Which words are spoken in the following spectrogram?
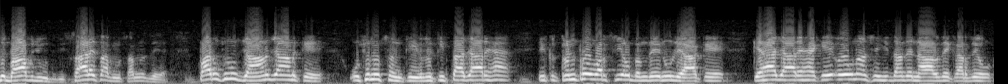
ਦੇ ਬਾਵਜੂਦ ਵੀ ਸਾਰੇ ਸਭ ਨੂੰ ਸਮਝਦੇ ਆ। ਪਰ ਉਸ ਨੂੰ ਜਾਣ ਜਾਣ ਕੇ ਉਸ ਨੂੰ ਸੰਕੀਰਣ ਕੀਤਾ ਜਾ ਰਿਹਾ ਹੈ। ਇੱਕ ਕੰਟਰੋਵਰਸੀਅਲ ਬੰਦੇ ਨੂੰ ਲਿਆ ਕੇ ਕਿਹਾ ਜਾ ਰਿਹਾ ਹੈ ਕਿ ਉਹ ਉਹਨਾਂ ਸ਼ਹੀਦਾਂ ਦੇ ਨਾਲ ਦੇ ਕਰ ਦਿਓ,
